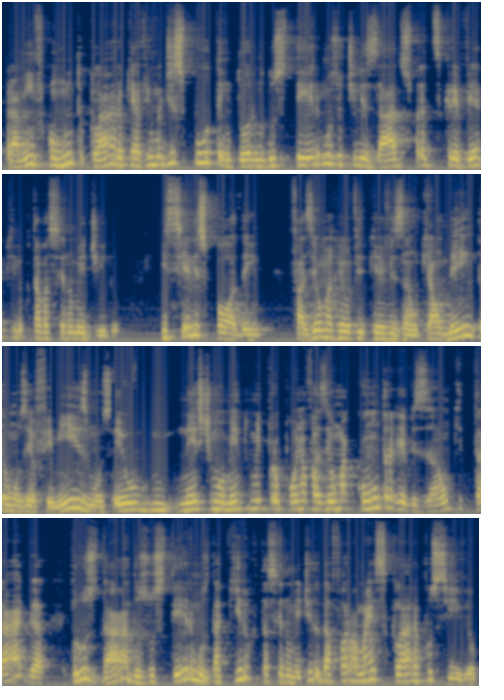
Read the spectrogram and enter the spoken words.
para mim ficou muito claro que havia uma disputa em torno dos termos utilizados para descrever aquilo que estava sendo medido. E se eles podem fazer uma revisão que aumentam os eufemismos, eu, neste momento, me proponho a fazer uma contra-revisão que traga para os dados os termos daquilo que está sendo medido da forma mais clara possível.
